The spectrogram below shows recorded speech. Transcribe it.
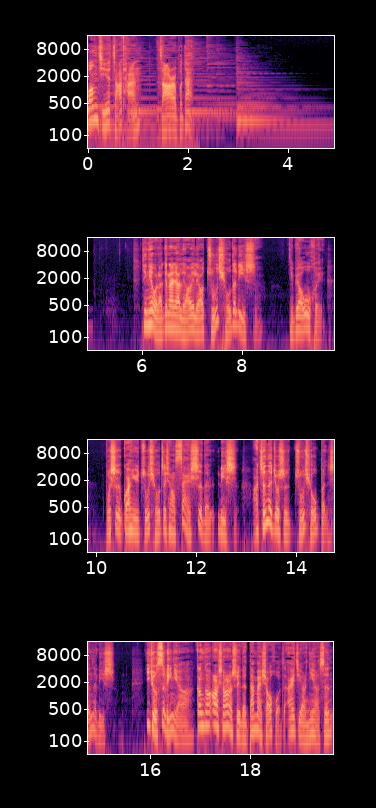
汪杰杂谈，杂而不淡。今天我来跟大家聊一聊足球的历史。你不要误会，不是关于足球这项赛事的历史，而真的就是足球本身的历史。一九四零年啊，刚刚二十二岁的丹麦小伙子埃吉尔·尼尔森，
